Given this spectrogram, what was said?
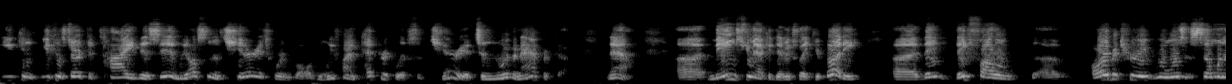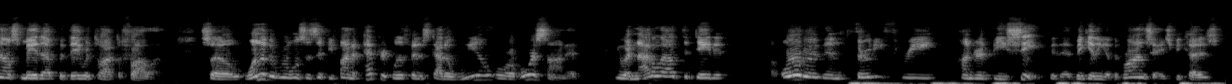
you can you can start to tie this in. We also know chariots were involved, and we find petroglyphs of chariots in northern Africa. Now, uh, mainstream academics like your buddy, uh, they they follow uh, arbitrary rules that someone else made up, but they were taught to follow. So one of the rules is if you find a petroglyph and it's got a wheel or a horse on it, you are not allowed to date it older than 3300 BC, the beginning of the Bronze Age, because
